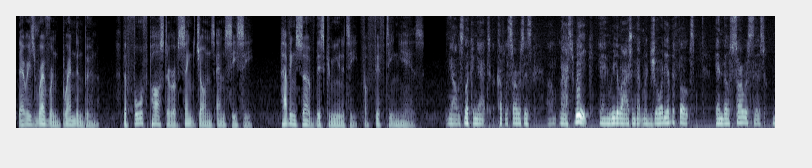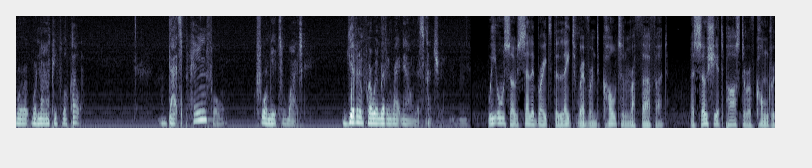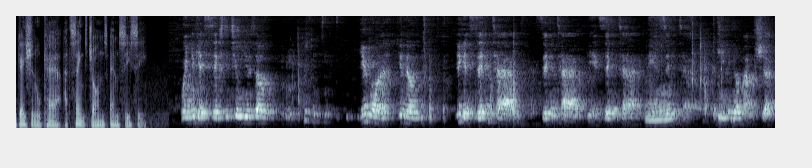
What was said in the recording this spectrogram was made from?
There is Reverend Brendan Boone, the fourth pastor of St. John's MCC, having served this community for 15 years. You know, I was looking at a couple of services um, last week and realizing that majority of the folks in those services were, were non-people of color. That's painful for me to watch, given where we're living right now in this country. We also celebrate the late Reverend Colton Rutherford, Associate Pastor of Congregational Care at St. John's MCC. You get 62 years old, you wanna, you know, you get sick and tired, sick and tired being sick and tired, being sick and tired, of keeping your mouth shut.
